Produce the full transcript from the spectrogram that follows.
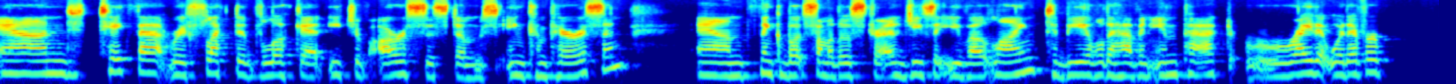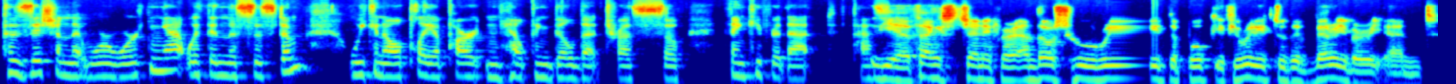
and take that reflective look at each of our systems in comparison and think about some of those strategies that you've outlined to be able to have an impact right at whatever position that we're working at within the system, we can all play a part in helping build that trust. So thank you for that. Pasi. Yeah, thanks, Jennifer. And those who read the book, if you read it to the very, very end,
